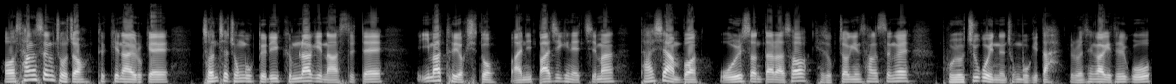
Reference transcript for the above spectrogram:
어, 상승 조정 특히나 이렇게 전체 종목들이 급락이 나왔을 때 이마트 역시도 많이 빠지긴 했지만 다시 한번 5일선 따라서 계속적인 상승을 보여주고 있는 종목이다 이런 생각이 들고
